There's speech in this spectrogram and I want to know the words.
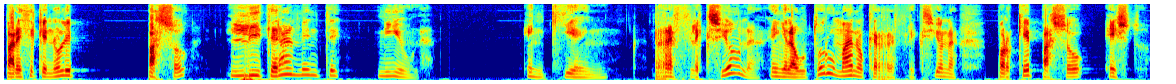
parece que no le pasó literalmente ni una en quien reflexiona, en el autor humano que reflexiona por qué pasó esto.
